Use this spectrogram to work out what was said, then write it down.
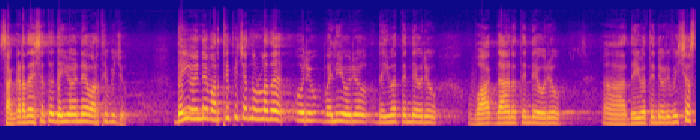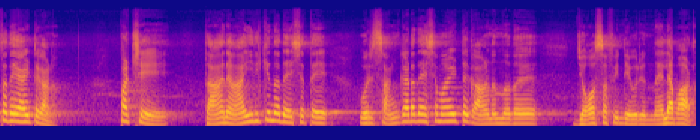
സങ്കടദേശത്ത് ദൈവം എന്നെ വർദ്ധിപ്പിച്ചു. ദൈവം എന്നെ വർദ്ധിപ്പിച്ചെന്നുള്ളത് ഒരു വലിയൊരു ദൈവത്തിന്റെ ഒരു വാഗ്ദാനത്തിന്റെ ഒരു ദൈവത്തിന്റെ ഒരു വിശ്വസ്തതയായിട്ട് കാണാം. പക്ഷേ താനായിരിക്കുന്ന ദേശത്തെ ഒരു സങ്കടദേശമായിട്ട് കാണുന്നത് ജോസഫിന്റെ ഒരു നിലപാട്.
